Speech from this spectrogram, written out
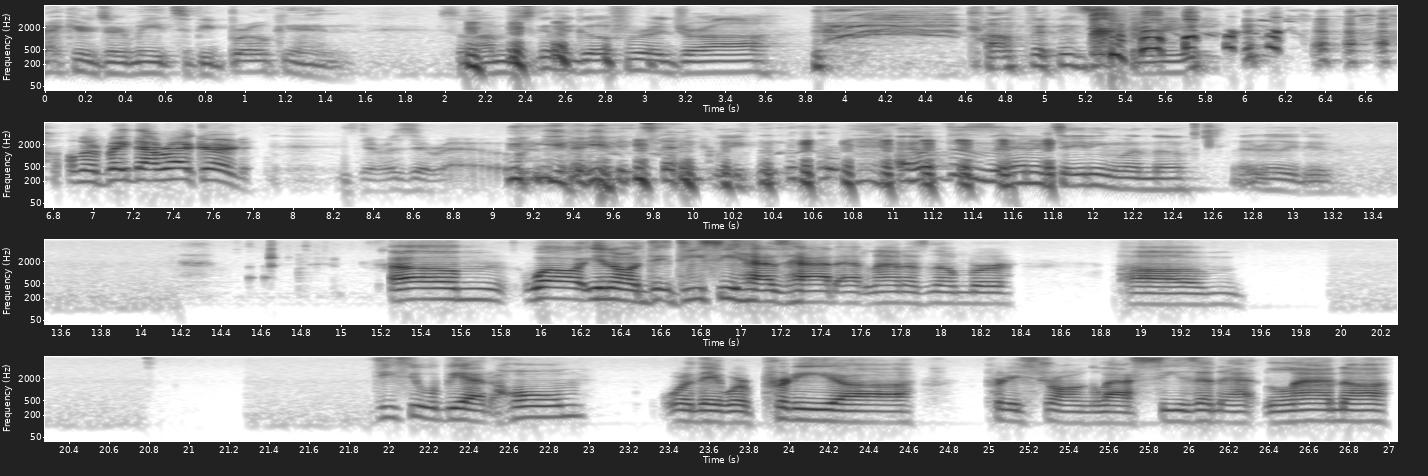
records are made to be broken. So I'm just gonna go for a draw. Confidence of three. I'm gonna break that record. Zero zero. yeah, yeah, exactly. I hope this is an entertaining one though. I really do. Um, well, you know, D- DC has had Atlanta's number. Um, DC will be at home, where they were pretty, uh, pretty strong last season. Atlanta,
